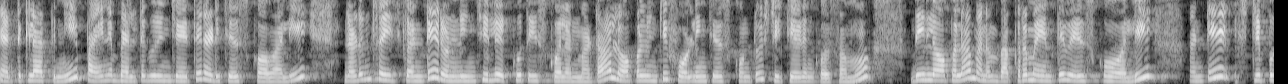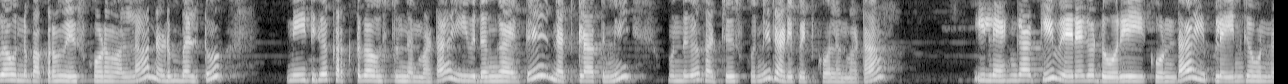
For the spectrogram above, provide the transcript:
నెట్ క్లాత్ని పైన బెల్ట్ గురించి అయితే రెడీ చేసుకోవాలి. నడుం సైజ్ కంటే రెండు ఇంచీలు ఎక్కువ తీసుకోవాలన్నమాట. లోపల నుంచి ఫోల్డింగ్ చేసుకుంటూ స్టిచ్ చేయడం కోసము. దీని లోపల మనం బక్రం అయితే వేసుకోవాలి. అంటే స్ట్రిప్గా ఉన్న బక్రం వేసుకోవడం వల్ల నడుం బెల్ట్ నీట్గా కరెక్ట్గా వస్తుందన్నమాట. ఈ విధంగా అయితే నెట్ క్లాత్ని ముందుగా కట్ చేసుకొని రెడీ పెట్టుకోవాలన్నమాట. ఈ లెహంగాకి వేరేగా డోరీ వేయకుండా ఈ ప్లెయిన్గా ఉన్న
